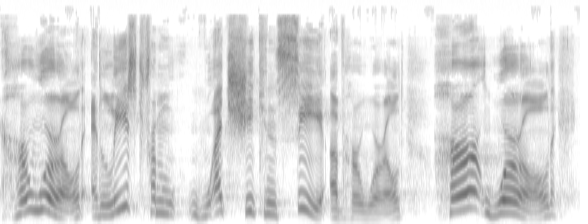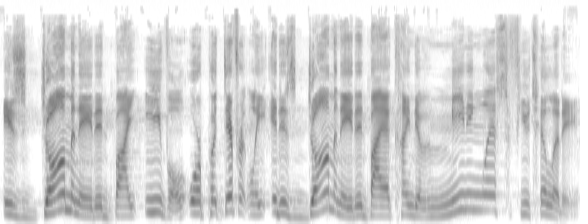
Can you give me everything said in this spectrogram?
her world, at least from what she can see of her world, her world is dominated by evil, or put differently, it is dominated by a kind of meaningless futility.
